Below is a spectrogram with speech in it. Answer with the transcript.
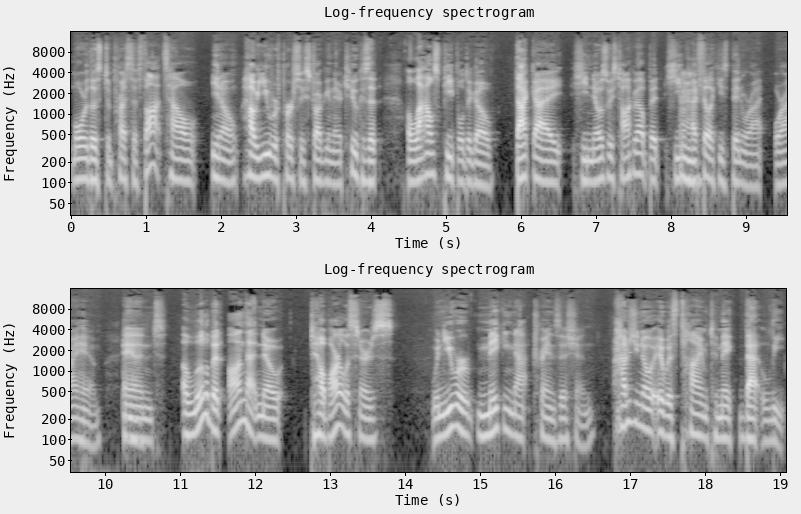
more of those depressive thoughts, how you know how you were personally struggling there too, because it allows people to go, that guy he knows what he's talking about, but he mm-hmm. I feel like he's been where I where I am. Mm-hmm. And a little bit on that note, to help our listeners, when you were making that transition, how did you know it was time to make that leap?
